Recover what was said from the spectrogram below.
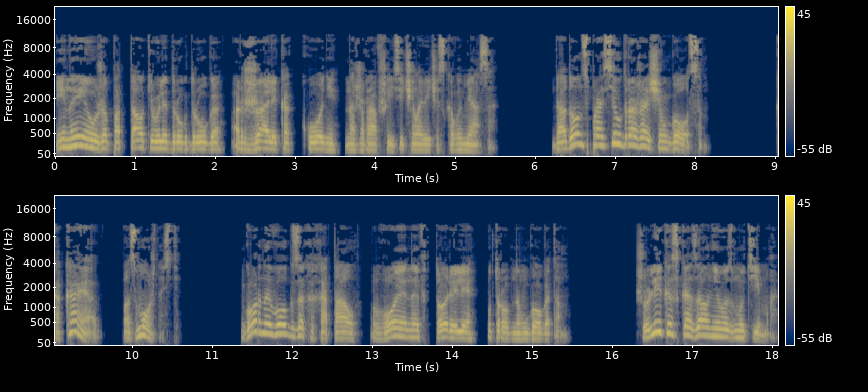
Иные уже подталкивали друг друга, ржали как кони, нажравшиеся человеческого мяса. Дадон спросил дрожащим голосом. «Какая возможность?» Горный волк захохотал, воины вторили утробным гоготом. Шулика сказал невозмутимо.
